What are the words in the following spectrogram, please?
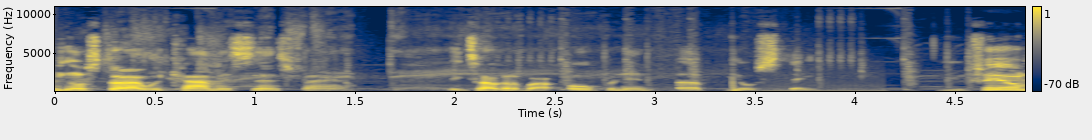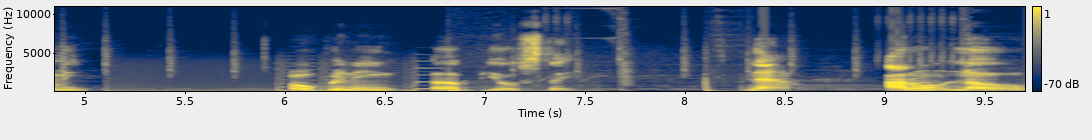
We're gonna start with common sense, fam. They talking about opening up your state. You feel me? Opening up your state. Now, I don't know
